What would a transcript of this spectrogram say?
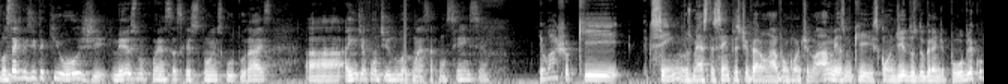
Você acredita que hoje, mesmo com essas questões culturais, a, Índia continua com essa consciência? Eu acho que sim, os mestres sempre estiveram lá, vão continuar, mesmo que escondidos do grande público.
